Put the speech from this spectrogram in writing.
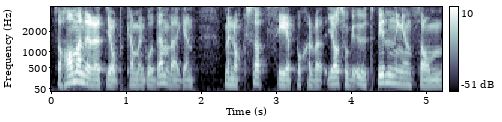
Så har man det rätt jobb kan man gå den vägen. Men också att se på själva, jag såg utbildningen som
